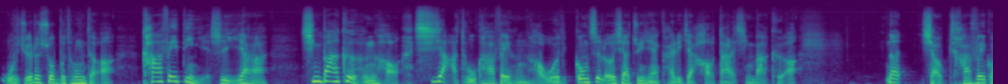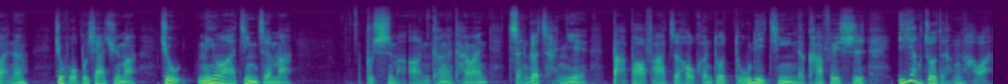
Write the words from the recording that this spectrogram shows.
我觉得说不通的啊。咖啡店也是一样啊，星巴克很好，西雅图咖啡很好，我公司楼下最近开了一家好大的星巴克啊。那小咖啡馆呢，就活不下去吗？就没有啊竞争吗？不是嘛？啊，你看看台湾整个产业大爆发之后，很多独立经营的咖啡师一样做得很好啊。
